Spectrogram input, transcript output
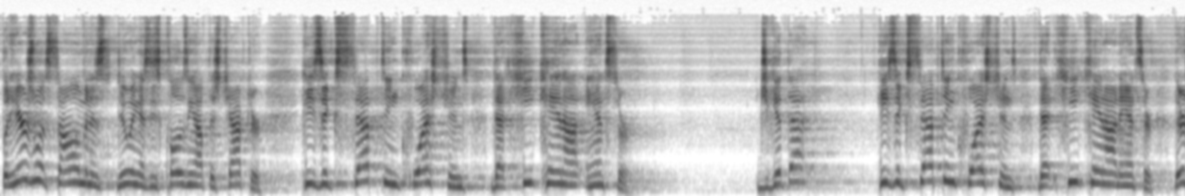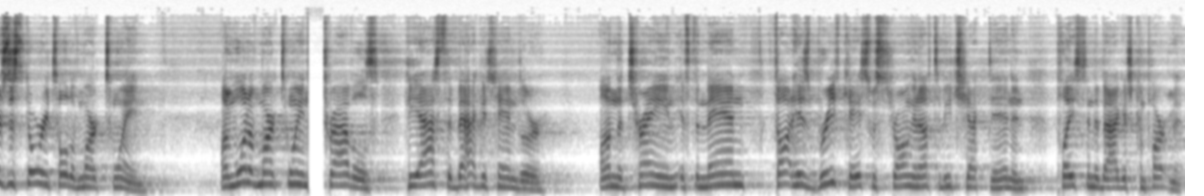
But here's what Solomon is doing as he's closing out this chapter he's accepting questions that he cannot answer. Did you get that? He's accepting questions that he cannot answer. There's a story told of Mark Twain. On one of Mark Twain's travels, he asked the baggage handler on the train if the man thought his briefcase was strong enough to be checked in and placed in the baggage compartment.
